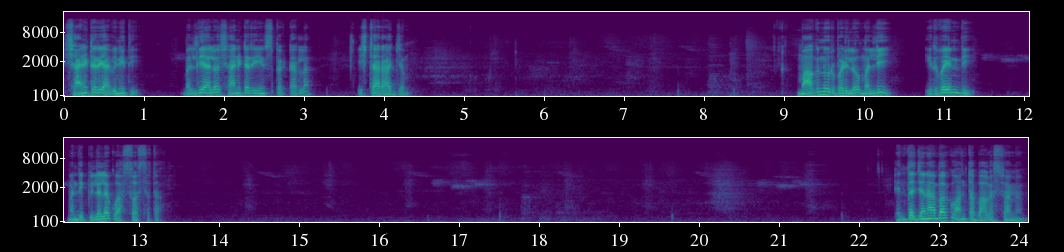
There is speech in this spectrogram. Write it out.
శానిటరీ అవినీతి. బల్దియాలో శానిటరీ ఇన్స్పెక్టర్ల ఇష్టారాజ్యం. మాగ్నూర్ బడిలో మళ్ళీ ఇరవై ఎనిమిది మంది పిల్లలకు అస్వస్థత. ఎంత జనాభాకు అంత భాగస్వామ్యం.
